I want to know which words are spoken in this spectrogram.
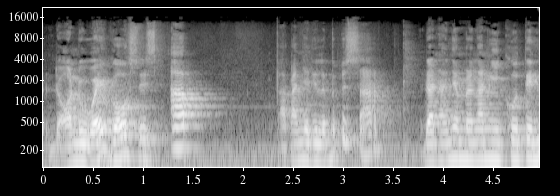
the on the way goes is up akan jadi lebih besar. Dan hanya dengan ngikutin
